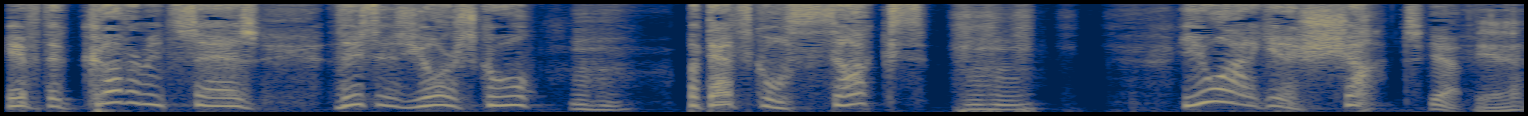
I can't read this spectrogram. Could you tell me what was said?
if the government says this is your school, mm-hmm. but that school sucks, mm-hmm. you ought to get a shot. Yeah. Yeah.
